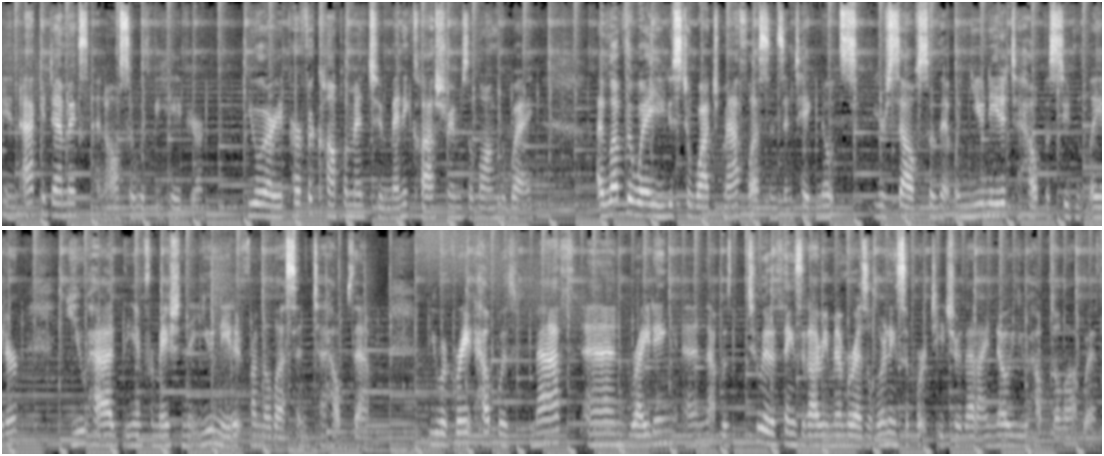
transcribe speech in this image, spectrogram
in academics and also with behavior. You are a perfect complement to many classrooms along the way. I love the way you used to watch math lessons and take notes yourself so that when you needed to help a student later, you had the information that you needed from the lesson to help them. You were great help with math and writing, and that was two of the things that I remember as a learning support teacher that I know you helped a lot with.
